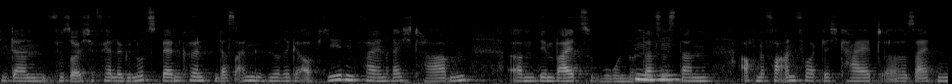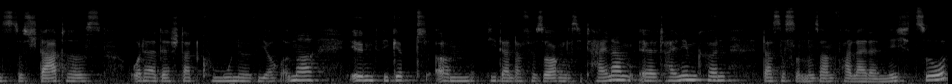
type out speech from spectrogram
die dann für solche Fälle genutzt werden könnten, dass Angehörige auf jeden Fall ein Recht haben, ähm, dem beizuwohnen. Und mhm. das ist dann auch eine Verantwortlichkeit äh, seitens des Staates oder der Stadt, Kommune, wie auch immer, irgendwie gibt, ähm, die dann dafür sorgen, dass sie teilnehmen, äh, teilnehmen können. Das ist in unserem Fall leider nicht so.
